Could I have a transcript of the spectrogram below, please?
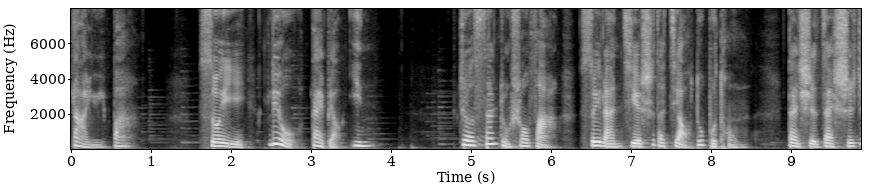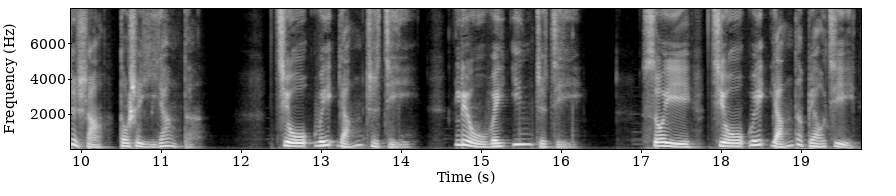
大于八，所以六代表阴。这三种说法虽然解释的角度不同。但是在实质上都是一样的，九为阳之极，六为阴之极，所以九为阳的标记，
